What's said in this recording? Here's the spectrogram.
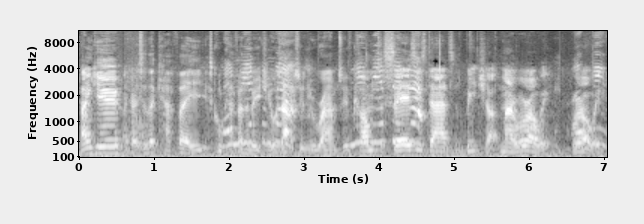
Thank you. Okay, so the cafe, it's called Cafe on the Beach. It was absolutely rammed. So we've come to Sayers' dad's beach hut. Mauro, where are we? Where are we?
